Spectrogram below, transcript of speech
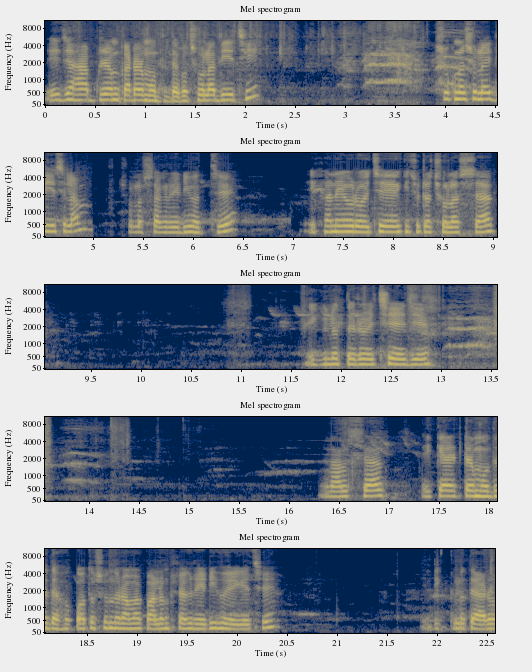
এই যে হাফ ড্রাম কাটার মধ্যে দেখো, ছোলা দিয়েছি। শুকনো ছোলাই দিয়েছিলাম, ছোলার শাক রেডি হচ্ছে। এখানেও রয়েছে কিছুটা ছোলার শাক। এগুলোতে রয়েছে এই যে লাল শাক। এই ক্যারেটটার মধ্যে দেখো, কত সুন্দর আমার পালং শাক রেডি হয়ে গেছে। এদিকগুলোতে আরও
